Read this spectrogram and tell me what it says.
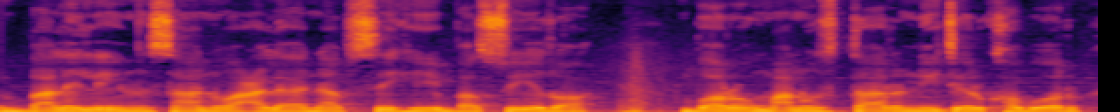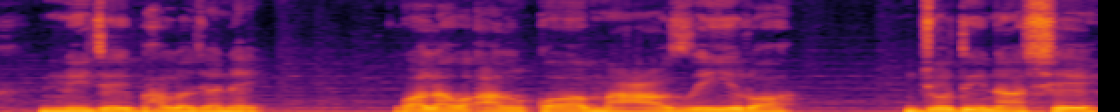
বালিল ইনসান ও আলা নাফসিহি বাসির, বরং মানুষ তার নিজের খবর নিজেই ভালো জানে। ওয়ালাউ আলক মাজির যদি না সে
